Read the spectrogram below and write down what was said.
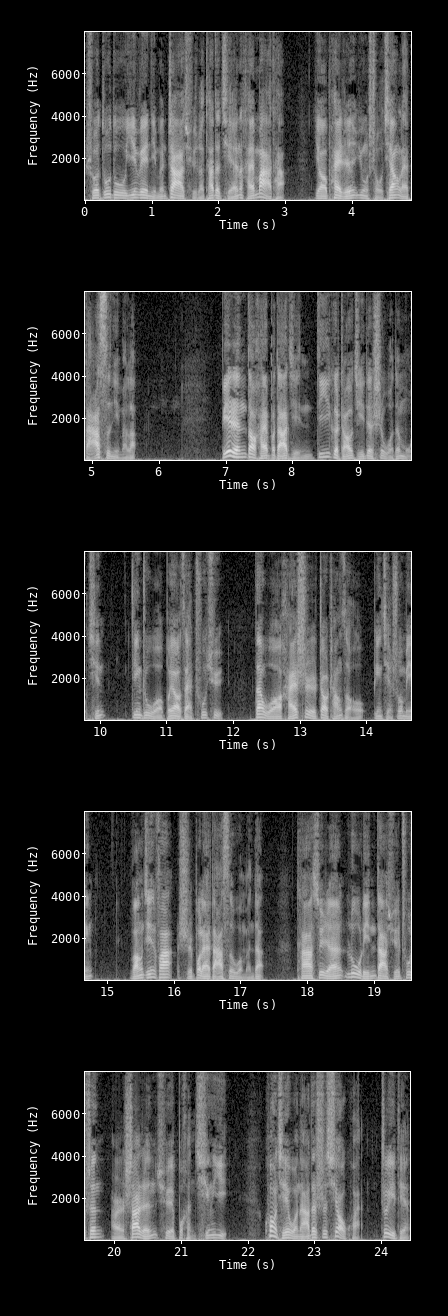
说都督因为你们榨取了他的钱，还骂他，要派人用手枪来打死你们了。别人倒还不打紧，第一个着急的是我的母亲，叮嘱我不要再出去，但我还是照常走，并且说明，王金发是不来打死我们的。他虽然绿林大学出身，而杀人却不很轻易。况且我拿的是校款，这一点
